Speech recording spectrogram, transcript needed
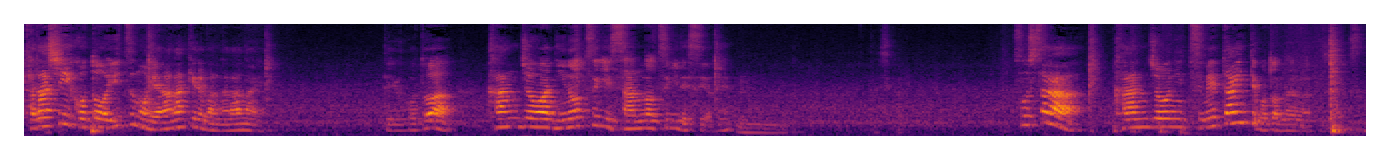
正しいことをいつもやらなければならない。っていうことは感情は2の次3の次ですよね。そしたら感情に冷たいってことになるわけじゃないですか。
